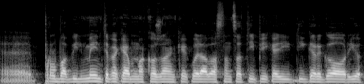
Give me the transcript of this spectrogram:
eh, probabilmente perché è una cosa anche quella abbastanza tipica di, di Gregorio.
